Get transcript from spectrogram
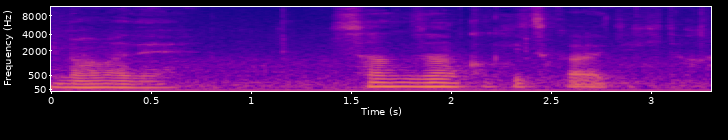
今まで散々こき使われてきたか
